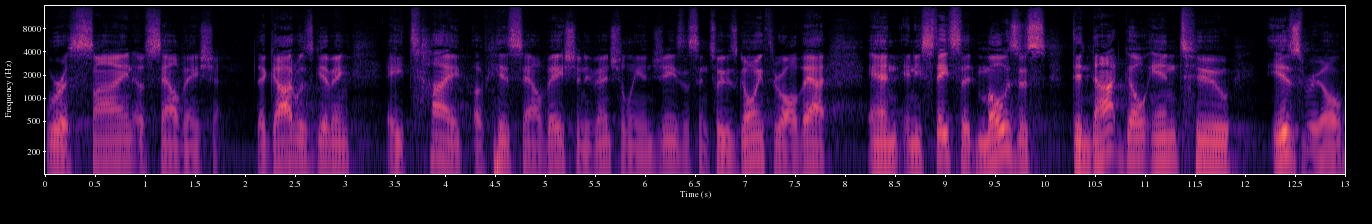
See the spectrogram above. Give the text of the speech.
were a sign of salvation. That God was giving a type of his salvation eventually in Jesus. And so he was going through all that. And, and he states that Moses did not go into Israel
